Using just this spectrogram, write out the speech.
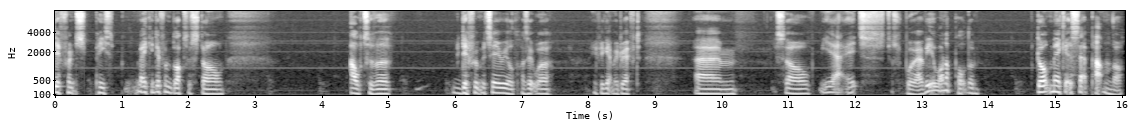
different piece making different blocks of stone out of a different material as it were if you get my drift. Um, so yeah it's just wherever you want to put them. Don't make it a set pattern though.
